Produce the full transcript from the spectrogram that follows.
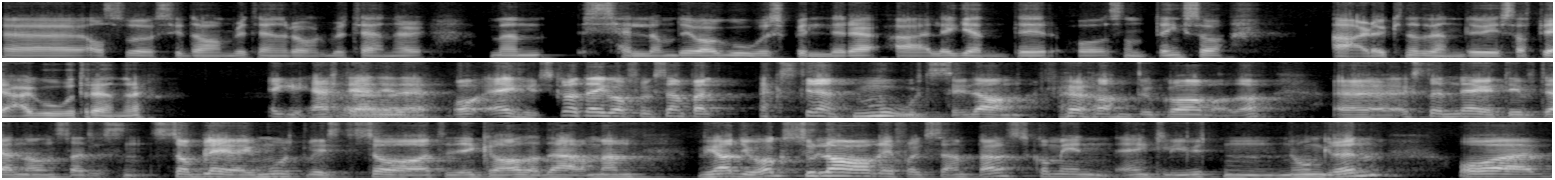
Eh, altså Zidane blir trener, blir trener. Men selv om de var gode spillere, er legender og sånne ting, så er det jo ikke nødvendigvis at de er gode trenere. Jeg er helt enig i det. Og jeg husker at jeg var for eksempel ekstremt mot Zidane før han tok over. da. Eh, ekstremt negativ til den ansettelsen. Så ble jeg motvist så til de grader der. Men vi hadde jo òg Solari, eksempel, som kom inn egentlig uten noen grunn. Og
